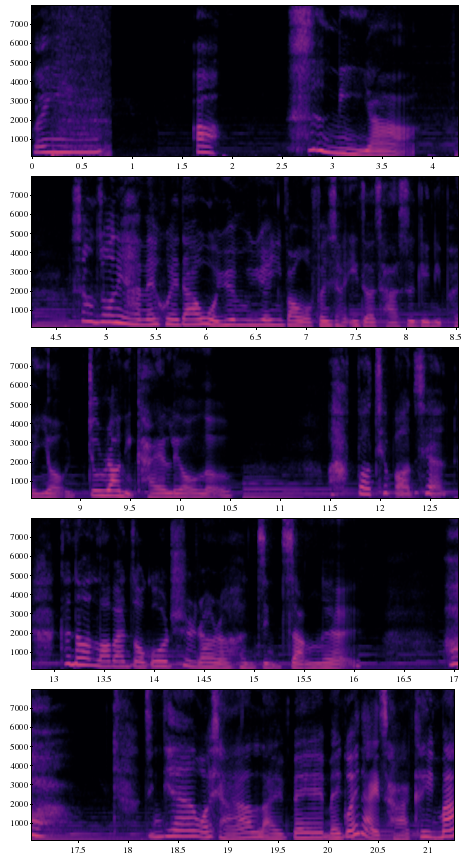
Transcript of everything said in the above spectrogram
欢迎啊，是你呀！上周你还没回答我愿不愿意帮我分享一则茶事给你朋友，就让你开溜了啊！抱歉抱歉，看到老板走过去，让人很紧张哎。啊，今天我想要来杯玫瑰奶茶，可以吗？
